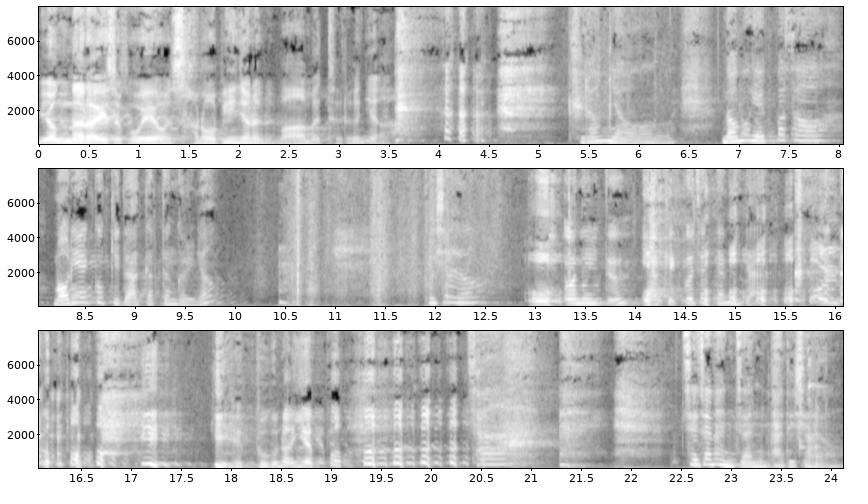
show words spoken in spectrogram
명나라에서 구해온 산호비녀는 마음에 들으냐? 그럼요. 너무 예뻐서 머리에 꽂기도 아깝던걸요? 보셔요. 오늘도 이렇게 꽂았답니다. 아이고, 예쁘구나, 예뻐. 자, 제잔 한 잔 받으셔요.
